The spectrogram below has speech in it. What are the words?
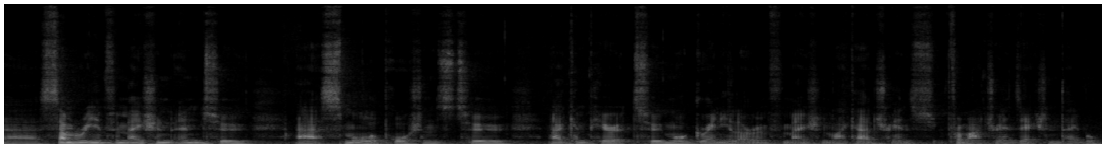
uh, summary information into uh, smaller portions to uh, compare it to more granular information like our trans from our transaction table.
